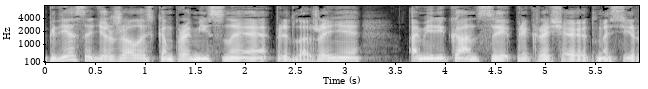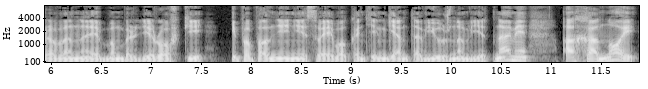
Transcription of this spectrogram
где содержалось компромиссное предложение «Американцы прекращают массированные бомбардировки и пополнение своего контингента в Южном Вьетнаме, а Ханой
